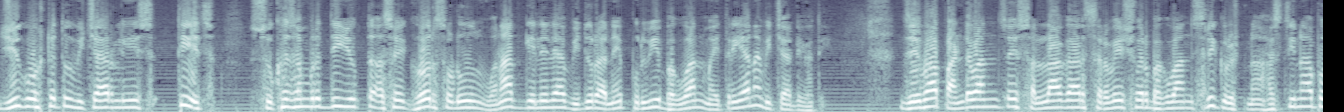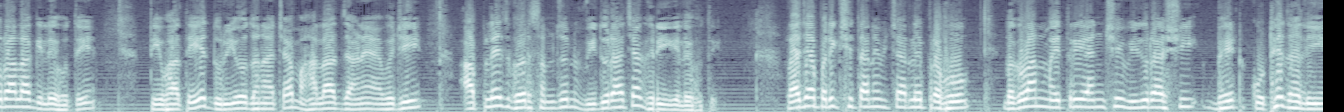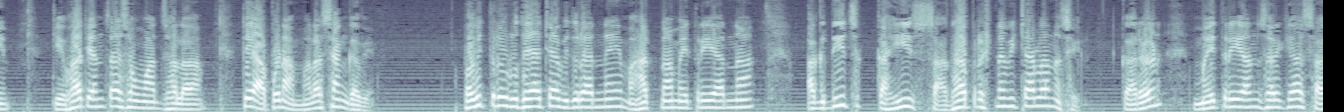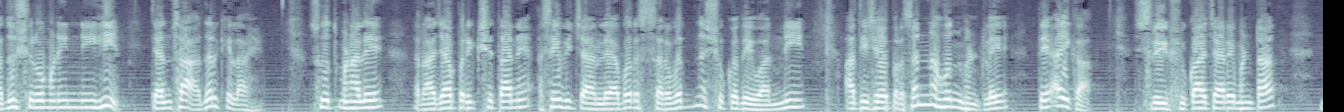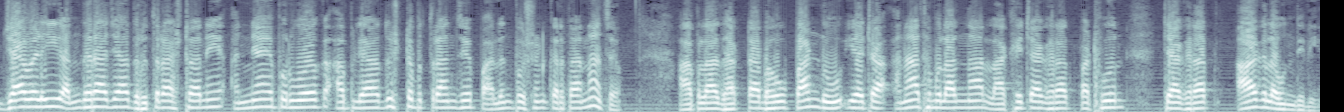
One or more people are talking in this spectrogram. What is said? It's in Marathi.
जी गोष्ट तू विचारलीस तीच सुखसमृद्धीयुक्त असे घर सोडून वनात गेलेल्या विदुराने पूर्वी भगवान मैत्रियांना विचारले होते. जेव्हा पांडवांचे सल्लागार सर्वेश्वर भगवान श्रीकृष्ण हस्तिनापुराला गेले होते तेव्हा ते दुर्योधनाच्या महालात जाण्याऐवजी आपलेच घर समजून विदुराच्या घरी गेले होते. राजा परीक्षिताने विचारले प्रभू भगवान मैत्री यांची विदुराशी भेट कोठे झाली? केव्हा त्यांचा संवाद झाला? ते आपण आम्हाला सांगावे. पवित्र हृदयाच्या विदुराने महात्मा मैत्रेयांना अगदीच काही साधा प्रश्न विचारला नसेल. कारण मैत्रेयांसारख्या साधू शिरोमणींनीही त्यांचा आदर केला आहे. सूत म्हणाले राजा परीक्षिताने असे विचारल्यावर सर्वज्ञ शुकदेवांनी अतिशय प्रसन्न होऊन म्हटले ते ऐका. श्री शुकाचार्य म्हणतात ज्यावेळी अंधराजा धृतराष्ट्राने अन्यायपूर्वक आपल्या दुष्टपुत्रांचे पालनपोषण करतानाच आपला धाकटा भाऊ पांडू याच्या अनाथ मुलांना लाखेच्या घरात पाठवून त्या घरात आग लावून दिली.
